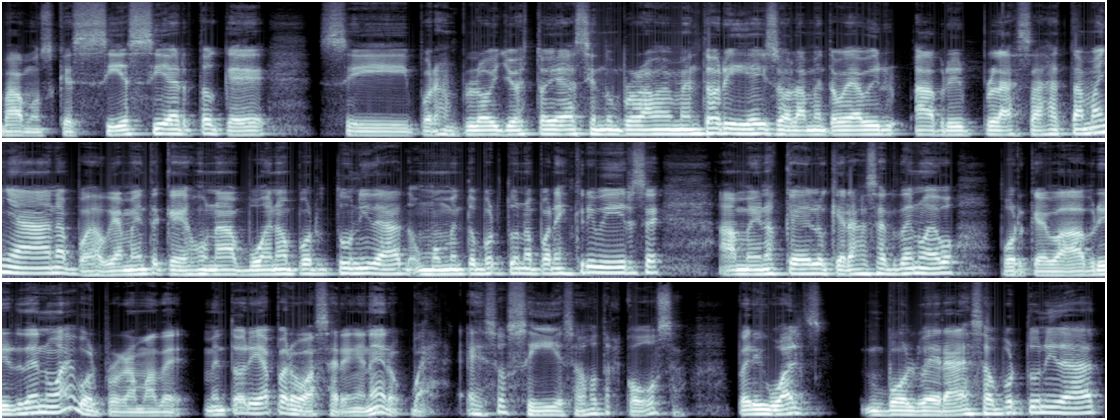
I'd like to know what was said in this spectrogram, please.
Vamos, que sí es cierto que si, por ejemplo, yo estoy haciendo un programa de mentoría y solamente voy a abrir, plazas hasta mañana, pues obviamente que es una buena oportunidad, un momento oportuno para inscribirse, a menos que lo quieras hacer de nuevo, porque va a abrir de nuevo el programa de mentoría, pero va a ser en enero. Bueno, eso sí, eso es otra cosa, pero igual volverá esa oportunidad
